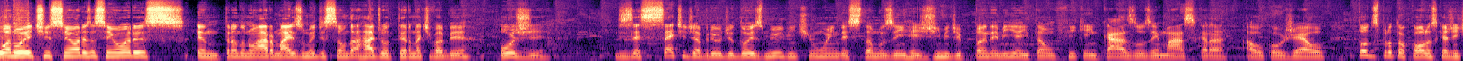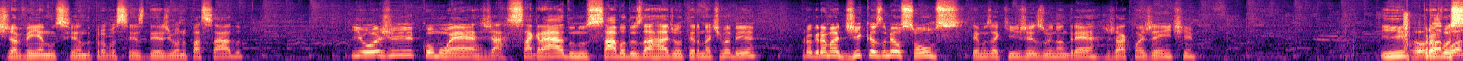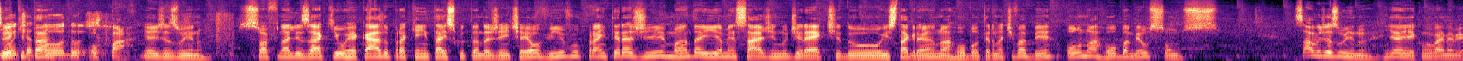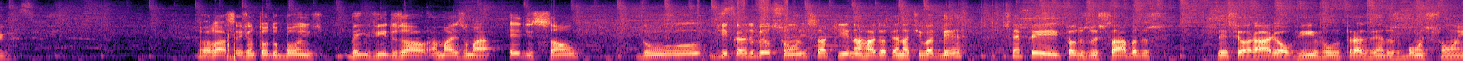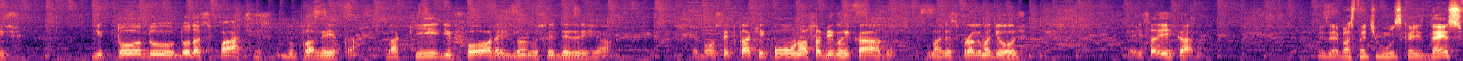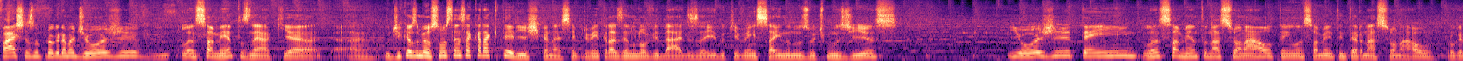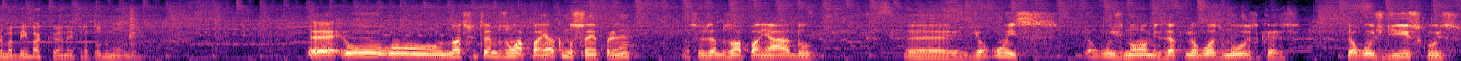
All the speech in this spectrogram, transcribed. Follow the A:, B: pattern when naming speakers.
A: Boa noite, senhoras e senhores. Entrando no ar mais uma edição da Rádio Alternativa B. Hoje, 17 de abril de 2021, ainda estamos em regime de pandemia, então fiquem em casa, usem máscara, álcool gel, todos os protocolos que a gente já vem anunciando para vocês desde o ano passado. E hoje, como é já sagrado nos sábados da Rádio Alternativa B, programa Dicas do Meus Sons. Temos aqui Jesuíno André já com a gente. E para você que tá. Opa, e aí, Jesuíno? Só finalizar aqui o recado para quem está escutando a gente aí ao vivo, para interagir, manda aí a mensagem no direct do Instagram, no arroba alternativa B ou no arroba meus sons. Salve, Jesuíno. E aí, como vai, meu amigo?
B: Olá, sejam todos bons, bem-vindos a, a, mais uma edição do Dicas do Meus Sonhos aqui na Rádio Alternativa B, sempre todos os sábados, nesse horário ao vivo, trazendo os bons sons de todo, todas as partes do planeta, daqui, de fora e de onde você desejar. É bom sempre estar aqui com o nosso amigo Ricardo, mais esse programa de hoje. É isso aí, Ricardo.
A: Pois é, bastante música aí. 10 faixas no programa de hoje, lançamentos, né? Aqui a, a, o Dicas do Meu Sons tem essa característica, né? Sempre vem trazendo novidades aí do que vem saindo nos últimos dias. E hoje tem lançamento nacional, tem lançamento internacional, programa bem bacana aí para todo mundo.
B: É, o, o, nós fizemos um apanhado, como sempre, né? Nós fizemos um apanhado é, de alguns, de alguns nomes, de algumas músicas, de alguns discos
